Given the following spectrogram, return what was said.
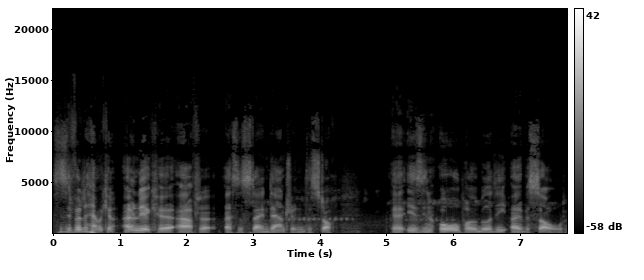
Since inverted hammer can only occur after a sustained downtrend, the stock uh, is in all probability oversold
